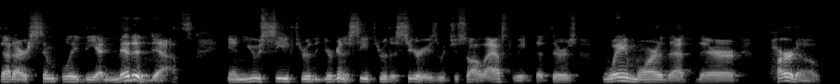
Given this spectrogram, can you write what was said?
that are simply the admitted deaths and you see through the, you're going to see through the series which you saw last week that there's way more that they're part of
